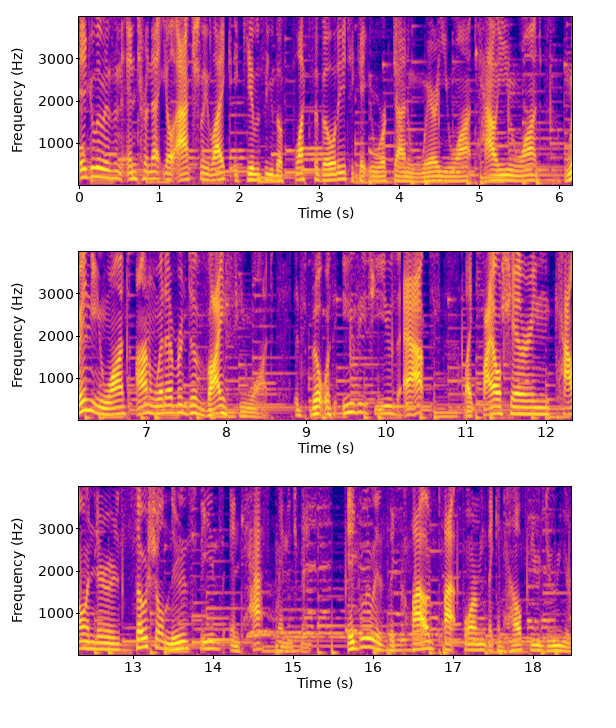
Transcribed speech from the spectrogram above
Igloo is an intranet you'll actually like. It gives you the flexibility to get your work done where you want, how you want, when you want, on whatever device you want. It's built with easy to use apps like file sharing, calendars, social news feeds, and task management. Igloo is the cloud platform that can help you do your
